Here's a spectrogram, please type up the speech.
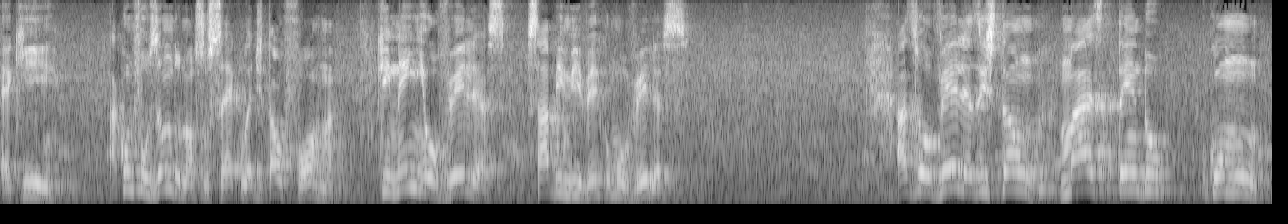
é que a confusão do nosso século é de tal forma que nem ovelhas sabem viver como ovelhas. As ovelhas estão mais tendo como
